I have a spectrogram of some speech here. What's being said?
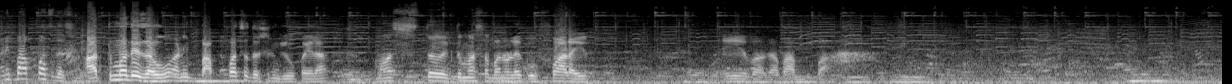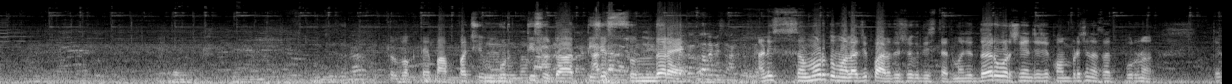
आणि बाप्पाचं दर्शन आतमध्ये जाऊ आणि बाप्पाचं दर्शन घेऊ पहिला. मस्त एकदम असं बनवलंय गुफा आहे. हे बघा बाप्पा. तर बघताय बाप्पाची मूर्ती सुद्धा अतिशय सुंदर आहे. आणि समोर तुम्हाला जे पारितोषिक दिसतात म्हणजे दरवर्षी यांचे जे कॉम्पिटिशन असतात पूर्ण त्या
